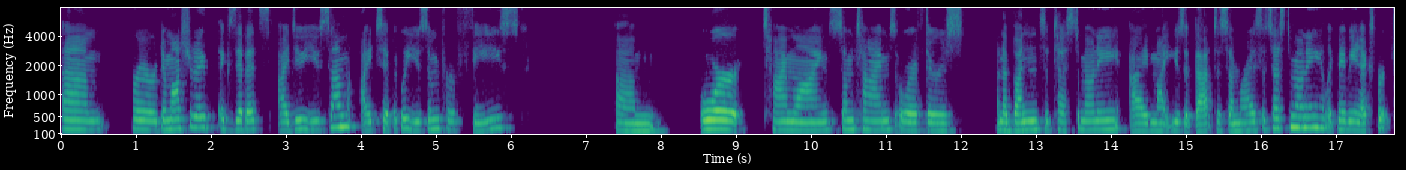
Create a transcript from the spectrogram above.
um, for demonstrative exhibits, I do use some. I typically use them for fees. Um, or timelines sometimes, or if there's an abundance of testimony, I might use it that to summarize the testimony, like maybe an expert.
